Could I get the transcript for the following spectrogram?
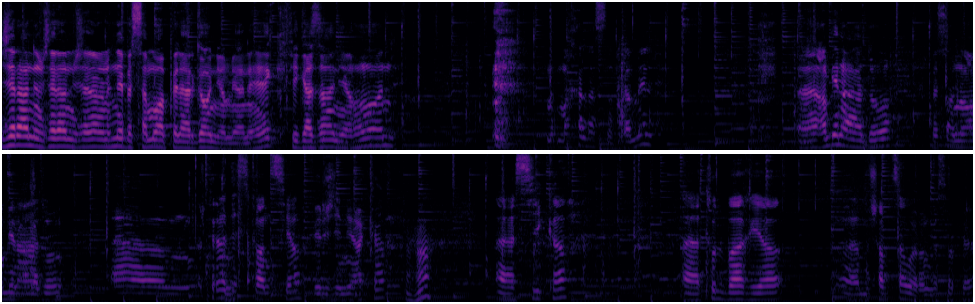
Geranium Geranium Geranium هن بسموها Pelargonium يعني هيك. في Gazania هون. ما خلصنا نكمل. آه عم بينعادوا. بس أنه عم بينعادوا آم، Tradescantia virginiana أها. آه سيكا. آه، Tulbaghia آه، مش عم تصورهم بس okay.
